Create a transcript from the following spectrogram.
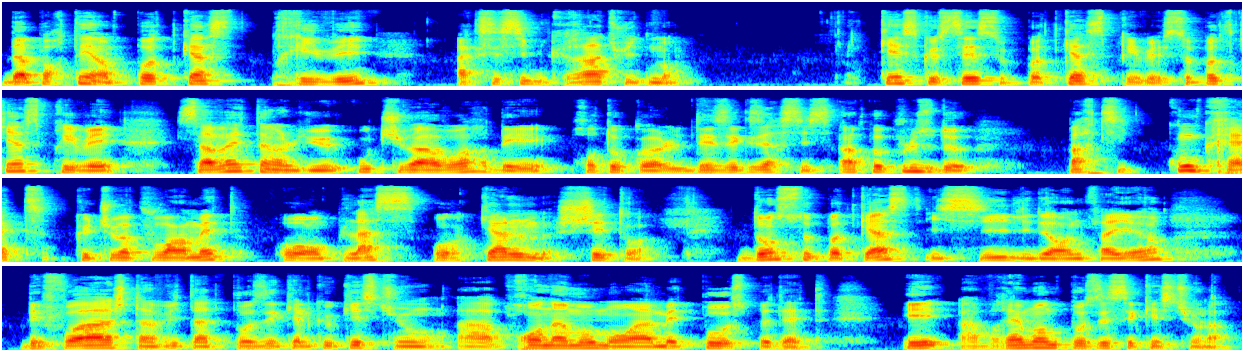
d'apporter un podcast privé accessible gratuitement. Qu'est-ce que c'est ce podcast privé? Ce podcast privé, ça va être un lieu où tu vas avoir des protocoles, des exercices, un peu plus de parties concrètes que tu vas pouvoir mettre en place au calme chez toi. Dans ce podcast, ici, Leader on Fire, des fois, je t'invite à te poser quelques questions, à prendre un moment, à mettre pause peut-être, et à vraiment te poser ces questions-là.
